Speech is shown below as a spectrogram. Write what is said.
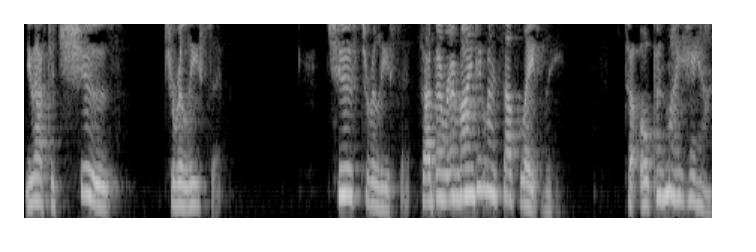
you have to choose to release it. Choose to release it. So I've been reminding myself lately to open my hand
